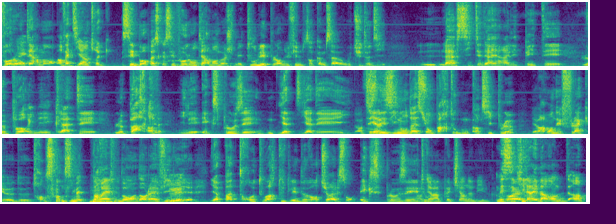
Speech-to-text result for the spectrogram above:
volontairement en fait il y a un truc c'est beau parce que c'est volontairement moche mais tous les plans du film sont comme ça où tu te dis la cité derrière elle est pétée le port il est éclaté le parc En fait- il est explosé il y a, il y a des En tu sais, il y a fait, des inondations partout donc quand il pleut il y a vraiment des flaques de 30 cm partout Ouais. dans, dans la ville Mm. il y a- pas de trottoir toutes les devantures elles sont explosées et On tout dirait un peu Tchernobyl. quoi. Mais Ouais. c'est qu'il arrive à rendre un-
